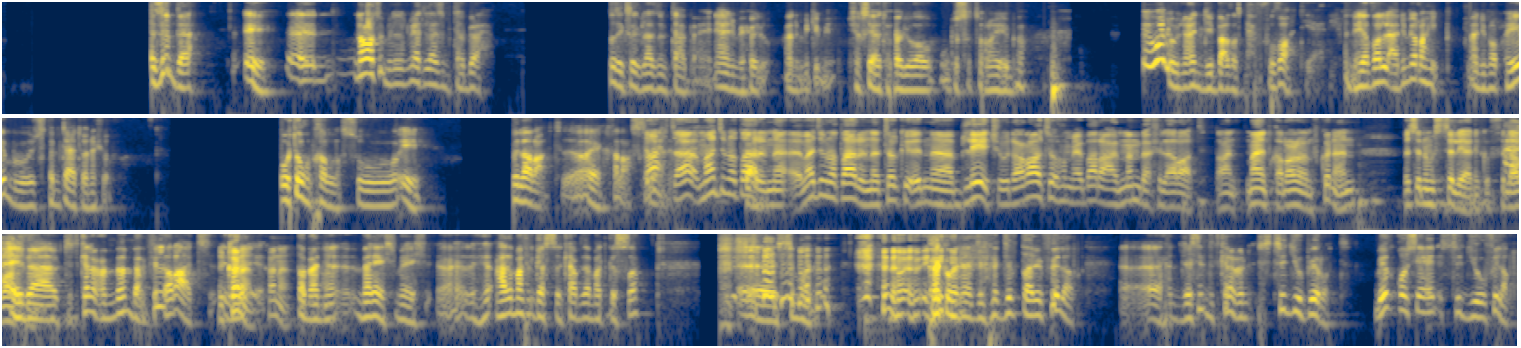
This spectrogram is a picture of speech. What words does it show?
الزبده إيه آه، ناروتو من الانميات لازم تتابعها. صدق صدق لازم تتابع يعني. أنمي حلو أنمي جميل. شخصياته حلوة وقصته رهيبة. إيه، ولو إن عندي بعض التحفظات يعني انه يظل أنمي رهيب. أنمي رهيب واستمتعت وأنا أشوفه. وتو مخلص وايه فيلرات. إيه خلاص صح ما جبنا طار انه ما جبنا طار انه توكي إن بليتش وناروتو هم عبارة عن منبع فيلرات. طبعا ما يتقارنون في كونان بس إنهم still يعني فيلرات. إذا بتتكلم عن منبع فيلرات كونان كونان. طبعا آه. معليش معليش. آه، هذا ما في قصه الكلام ذا ما تقصه. إيش يسمونه؟ حكم أنا جبت طاري filler. إحنا جالسين نتكلم عن استوديو بيروت. بين قوسين استوديو filler.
